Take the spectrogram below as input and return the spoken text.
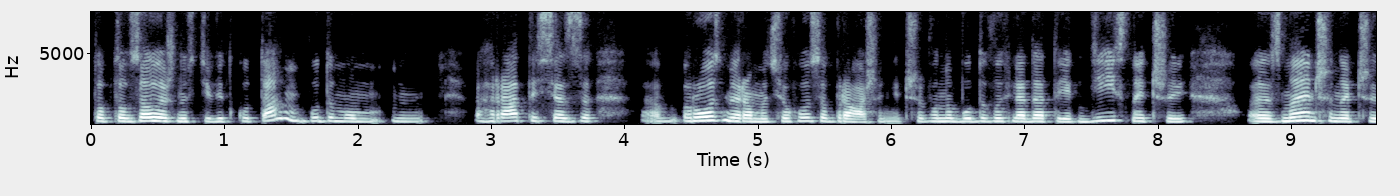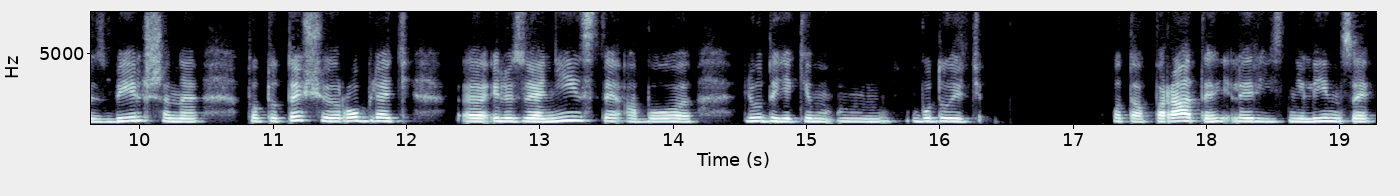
Тобто, в залежності від кута ми будемо гратися з е, розмірами цього зображення, чи воно буде виглядати як дійсне, чи зменшене, чи збільшене. Тобто те, що роблять ілюзіоністи або люди, які будують фотоапарати, різні лінзи,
